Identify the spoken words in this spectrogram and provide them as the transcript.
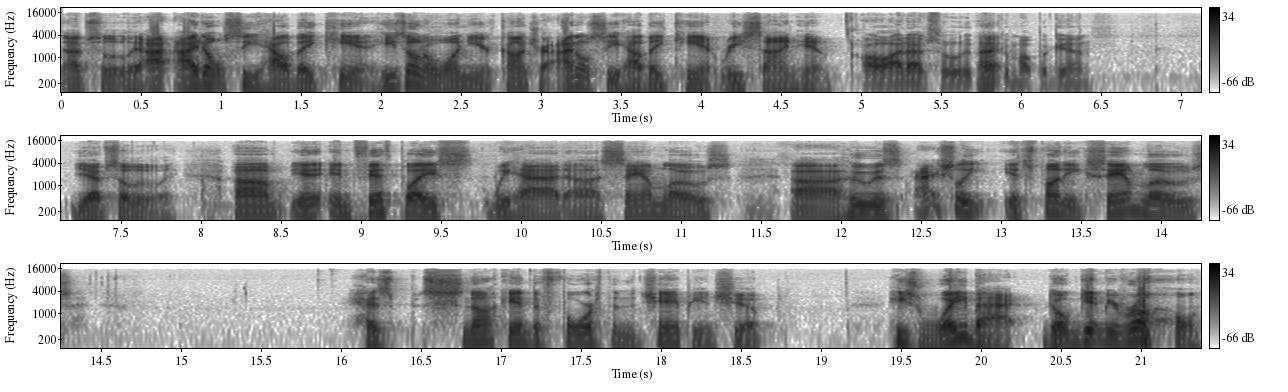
Absolutely. I, I don't see how they can't. He's on a one year contract. I don't see how they can't re sign him. Oh, I'd absolutely pick Uh, him up again. Yeah, absolutely. Um, in, in fifth place, we had uh, Sam Lowes, uh, who is actually, it's funny, Sam Lowes has snuck into fourth in the championship. He's way back. Don't get me wrong.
